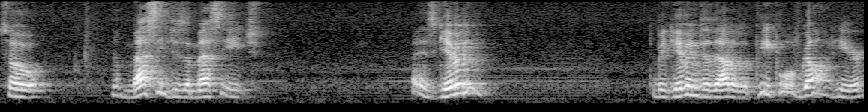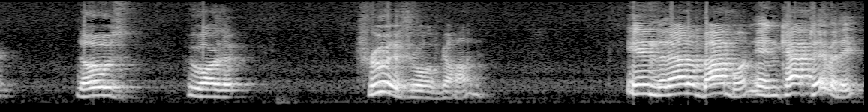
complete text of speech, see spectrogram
So the message is a message that is given to be given to that of the people of God here, those who are the true Israel of God in and out of Babylon in captivity.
